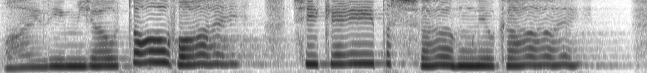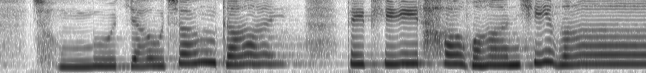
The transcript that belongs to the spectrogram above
怀念有多坏，自己不想了解，从没有长大，被撇下还依赖。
